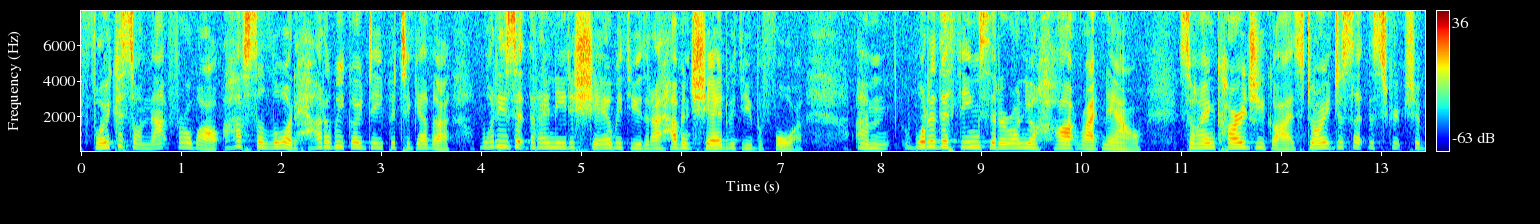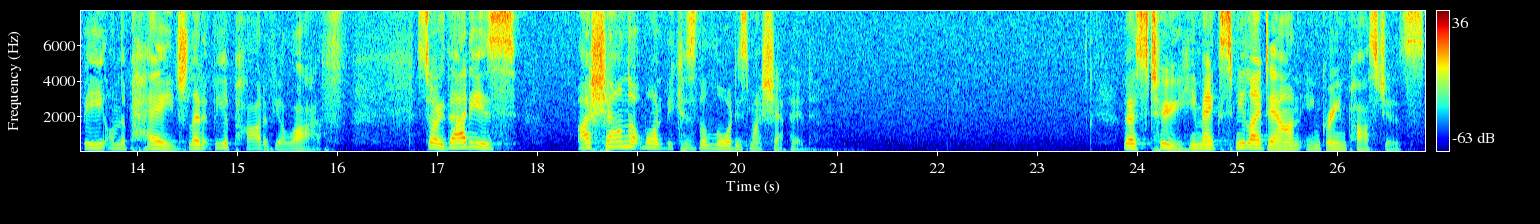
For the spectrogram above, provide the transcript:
focus on that for a while. Ask the Lord, how do we go deeper together? What is it that I need to share with you that I haven't shared with you before? Um, what are the things that are on your heart right now? So I encourage you guys, don't just let the scripture be on the page, let it be a part of your life. So that is, I shall not want because the Lord is my shepherd. Verse 2 He makes me lie down in green pastures.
